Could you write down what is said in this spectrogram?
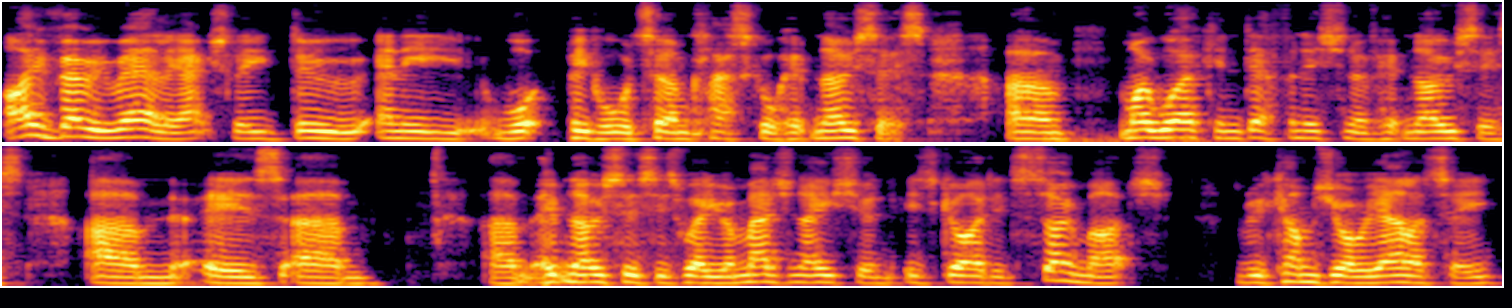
I very rarely actually do any what people would term classical hypnosis. Um, my working definition of hypnosis um, is um, um, hypnosis is where your imagination is guided so much that it becomes your reality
